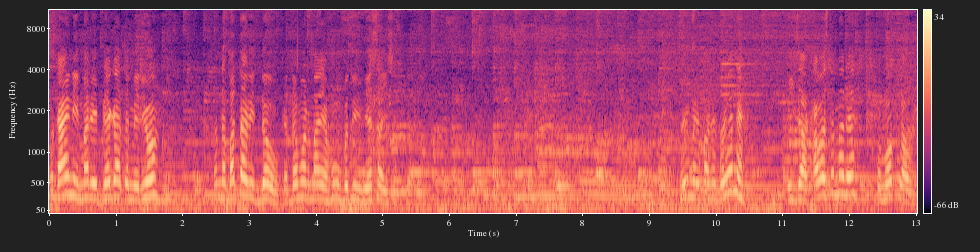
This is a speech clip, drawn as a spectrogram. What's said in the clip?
તો કાંઈ નહીં, મારી ભેગા તમે રહ્યો. તમને બતાવી જ દઉં કે દમણમાં અહીંયા હું બધું વેસાય છે અત્યારે. મારી પાસે જોઈએ ને? પીઝા ખાવા છે તમારે તો મોકલાવું.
